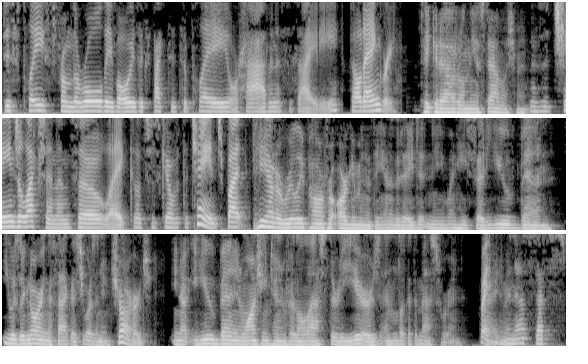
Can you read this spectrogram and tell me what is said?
displaced from the role they've always expected to play or have in a society felt angry. Take it out on the establishment. It was a change election, and so like let's just go with the change. But he had a really powerful argument at the end of the day, didn't he? When he said, "You've been," he was ignoring the fact that she wasn't in charge. You know, you've been in Washington for the last thirty years, and look at the mess we're in. Right. right? I mean, that's that's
